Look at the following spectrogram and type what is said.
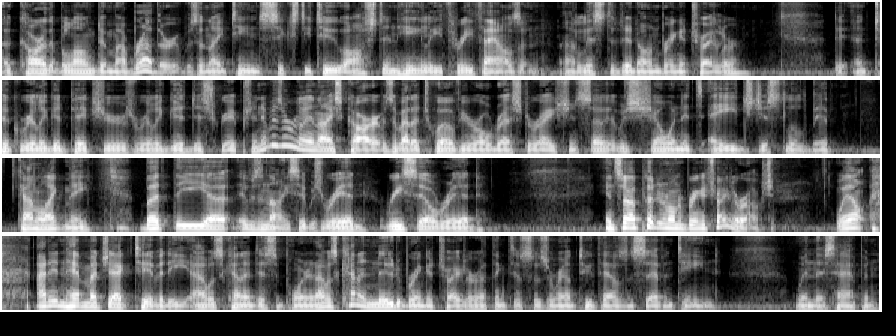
a car that belonged to my brother. It was a 1962 Austin Healey 3000. I listed it on Bring a Trailer. I took really good pictures, really good description. It was a really nice car. It was about a 12 year old restoration, so it was showing its age just a little bit, kind of like me. But the uh, it was nice. It was red, resale red, and so I put it on a bring a trailer auction. Well, I didn't have much activity. I was kind of disappointed. I was kind of new to bring a trailer. I think this was around 2017 when this happened.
